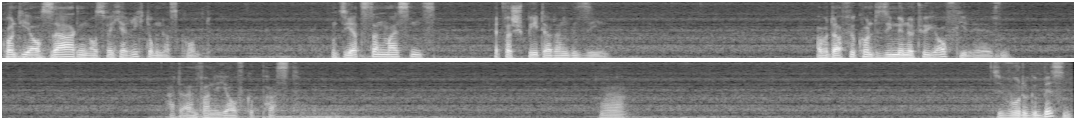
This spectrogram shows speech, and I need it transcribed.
Konnte ihr auch sagen, aus welcher Richtung das kommt. Und sie hat's dann meistens etwas später dann gesehen. Aber dafür konnte sie mir natürlich auch viel helfen. Hat einfach nicht aufgepasst. Ja. Sie wurde gebissen.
